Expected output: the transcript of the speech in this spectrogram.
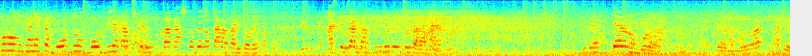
করুক এখানে একটা বোর্ড বোর্ড দিয়ে কাজ করুক বা কাজটা যেন তাড়াতাড়ি করে। আজকে চার পাঁচ দিন ধরেই তো তারা নাই। এটা তেরো নম্বর ওয়ার্ড। হ্যাঁ, তেরো নম্বর ওয়ার্ড ভাটিয়া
